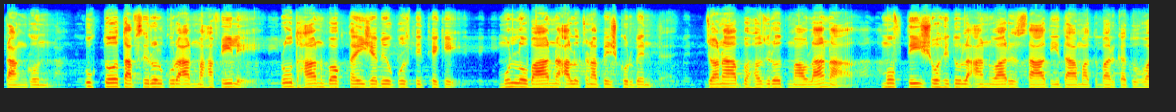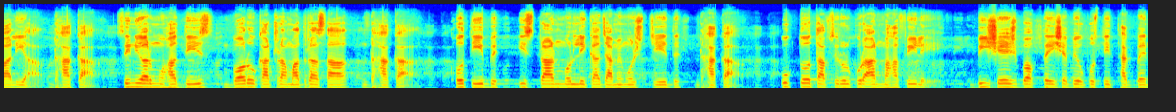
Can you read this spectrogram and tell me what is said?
প্রাঙ্গণ। উক্ত তাফসিরুল কুরআন মাহফিলে প্রধান বক্তা হিসেবে উপস্থিত থেকে মূল্যবান আলোচনা পেশ করবেন জনাব হজরত মাওলানা মুফতি শহীদুল আনোয়ার সাদি দামাত বারকাতুহু আলিয়া, ঢাকা। সিনিয়র মুহাদ্দিস বড় কাটরা মাদ্রাসা, ঢাকা। খতিব ইস্টার্ন মল্লিকা জামে মসজিদ, ঢাকা। উক্ত তাফসিরুল কোরআন মাহফিলে বিশেষ বক্তা হিসেবে উপস্থিত থাকবেন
